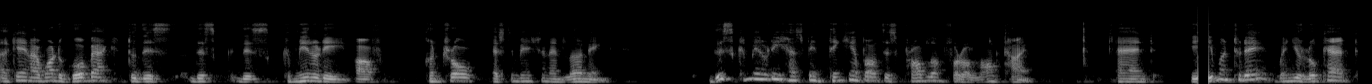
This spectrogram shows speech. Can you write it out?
again, I want to go back to this this this community of control, estimation, and learning. This community has been thinking about this problem for a long time, and even today, when you look at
